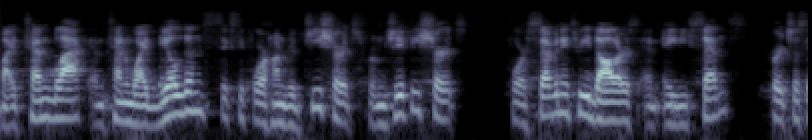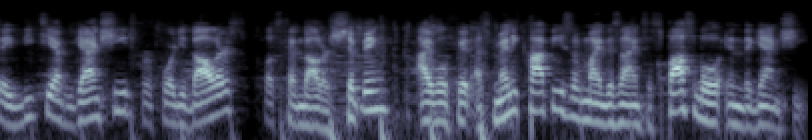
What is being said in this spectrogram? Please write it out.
buy 10 black and 10 white Gildan 6400 t-shirts from Jiffy Shirts for $73.80, purchase a DTF gang sheet for $40 plus $10 shipping. I will fit as many copies of my designs as possible in the gang sheet.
